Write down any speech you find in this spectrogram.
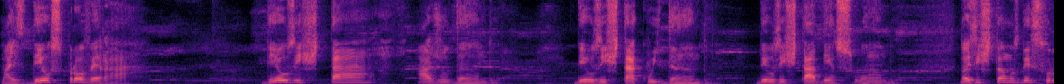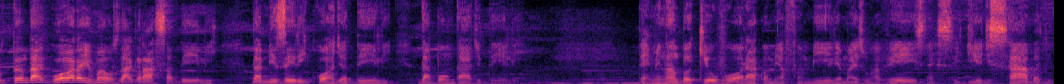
mas Deus proverá. Deus está ajudando. Deus está cuidando. Deus está abençoando. Nós estamos desfrutando agora, irmãos, da graça dele, da misericórdia dele, da bondade dele. Terminando aqui, eu vou orar com a minha família mais uma vez, nesse dia de sábado,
